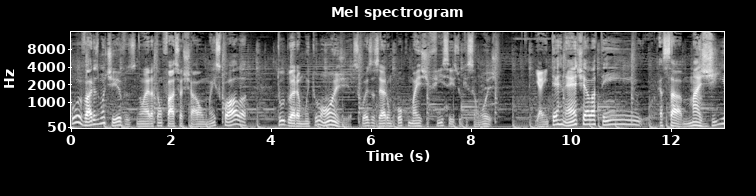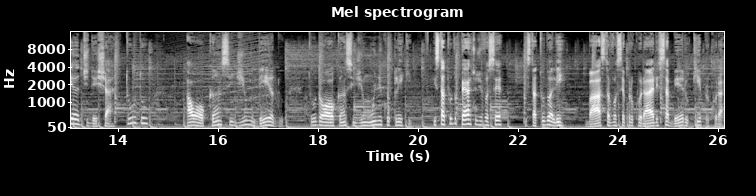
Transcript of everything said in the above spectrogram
por vários motivos. Não era tão fácil achar uma escola, tudo era muito longe, as coisas eram um pouco mais difíceis do que são hoje. E a internet ela tem essa magia de deixar tudo ao alcance de um dedo, tudo ao alcance de um único clique. Está tudo perto de você, está tudo ali. Basta você procurar e saber o que procurar.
